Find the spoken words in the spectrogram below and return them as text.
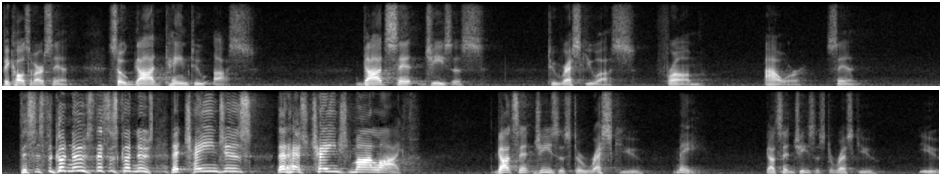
because of our sin. So God came to us. God sent Jesus to rescue us from our sin. This is the good news. This is good news that changes, that has changed my life. God sent Jesus to rescue me. God sent Jesus to rescue you.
